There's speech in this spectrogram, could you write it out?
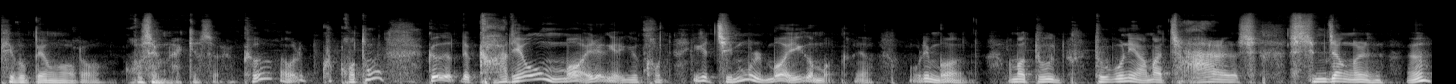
피부병으로 고생을 했겠어요. 그, 그 고통, 그 가려움 뭐 이런 게 이게 진물 뭐 이거 뭐 그냥 우리 뭐 아마 두 두 분이 아마 잘 심정을 어?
